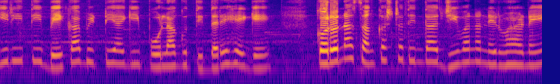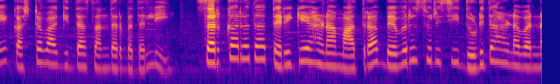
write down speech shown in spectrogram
ಈ ರೀತಿ ಬೇಕಾಬಿಟ್ಟಿಯಾಗಿ ಪೋಲಾಗುತ್ತಿದ್ದರೆ ಹೇಗೆ? ಕೊರೋನಾ ಸಂಕಷ್ಟದಿಂದ ಜೀವನ ನಿರ್ವಹಣೆಯೇ ಕಷ್ಟವಾಗಿದ್ದ ಸಂದರ್ಭದಲ್ಲಿ ಸರ್ಕಾರದ ತೆರಿಗೆ ಹಣ ಮಾತ್ರ ಬೆವರು ಸುರಿಸಿ ದುಡಿದ ಹಣವನ್ನ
